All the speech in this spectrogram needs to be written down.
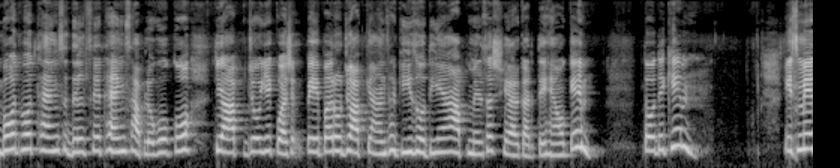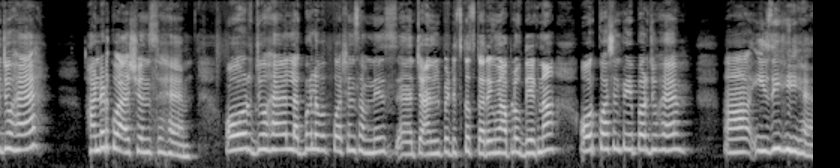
बहुत बहुत थैंक्स दिल से थैंक्स आप लोगों को कि आप जो ये क्वेश्चन पेपर और जो आपके आंसर कीज़ होती हैं, आप मेरे साथ शेयर करते हैं ओके तो देखिए, इसमें जो है हंड्रेड क्वेश्चंस हैं। और जो है लगभग लगभग क्वेश्चन हमने चैनल पे डिस्कस करे हुए हैं। आप लोग देखना। और क्वेश्चन पेपर जो है इजी ही है।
